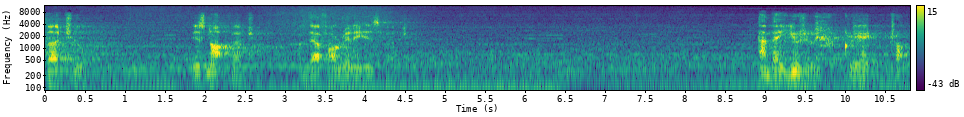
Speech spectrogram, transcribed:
virtue is not virtue, and therefore really is virtue. And they usually create trouble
